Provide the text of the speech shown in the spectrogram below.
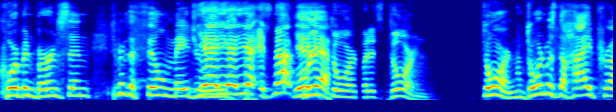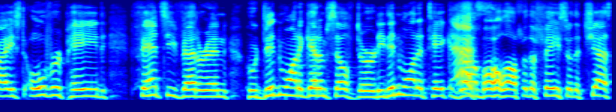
Corbin Bernsen. Do you remember the film Major yeah, League? Yeah, yeah, yeah. It's not yeah, Rick yeah. Dorn, but it's Dorn. Dorn. Dorn was the high-priced, overpaid, fancy veteran who didn't want to get himself dirty, didn't want to take a yes. ground ball off of the face or the chest,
